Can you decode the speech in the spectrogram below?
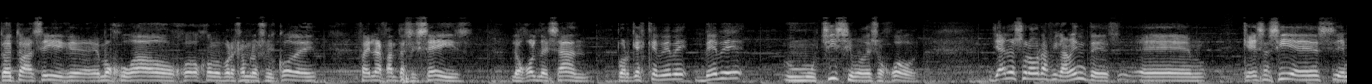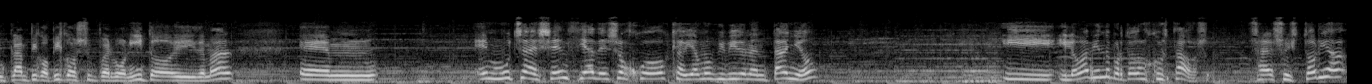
todo esto así, que hemos jugado juegos como por ejemplo Suicoden, Final Fantasy VI, los Golden Sun, porque es que bebe, bebe muchísimo de esos juegos ya no solo gráficamente, eh, que es así, es en plan pico pico, súper bonito y demás, eh, es mucha esencia de esos juegos que habíamos vivido en antaño y, y lo vas viendo por todos los costados. O sea, su historia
